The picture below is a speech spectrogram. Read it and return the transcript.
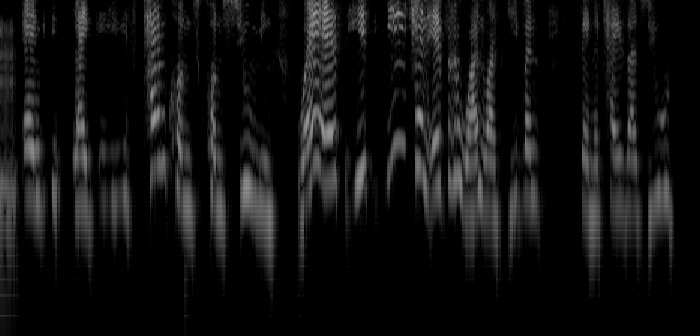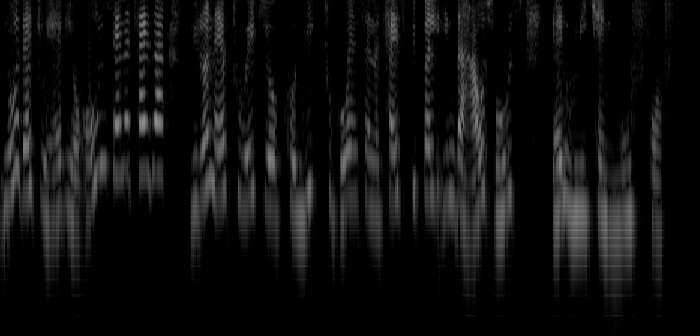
Mm. and it like it's time cons- consuming whereas if each and everyone was given sanitizers you would know that you have your own sanitizer you don't have to wait your colleague to go and sanitize people in the households then we can move forth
